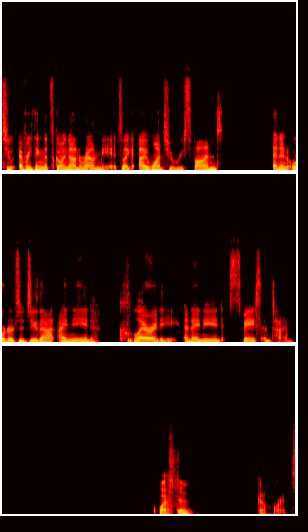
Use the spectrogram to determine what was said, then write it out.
to everything that's going on around me. It's like I want to respond and in order to do that, I need clarity and I need space and time. Question. Go for it.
